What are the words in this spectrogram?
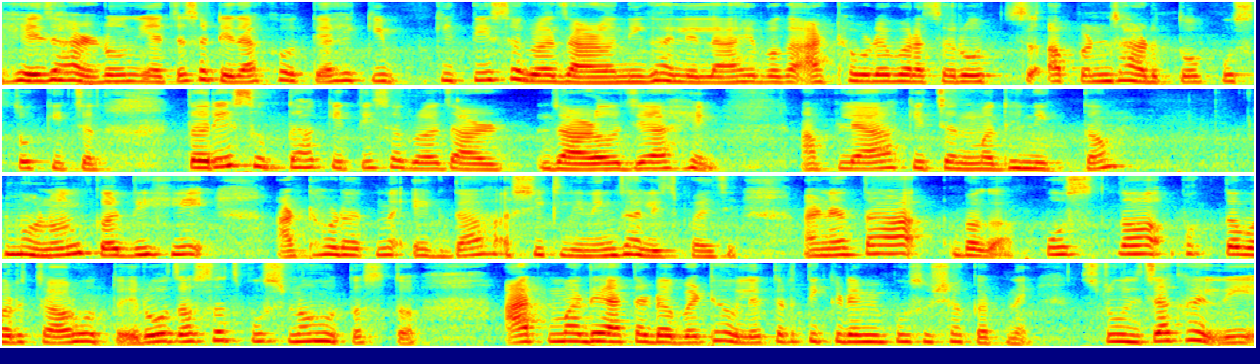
हे झाडून याच्यासाठी दाखवते आहे की किती सगळं जाळं निघालेलं आहे. बघा आठवडेभराचं रोजचं आपण झाडतो पुसतो किचन. तरीसुद्धा किती सगळं जाळ जाळं जे आहे आपल्या किचनमध्ये निघतं. म्हणून कधीही आठवड्यातनं एकदा अशी क्लिनिंग झालीच पाहिजे. आणि आता बघा पुसणं फक्त वरच्यावर होतं आहे रोज असंच पुसणं होत असतं. आतमध्ये आता डबे ठेवले तर तिकडे मी पुसू शकत नाही. स्टूलच्या खाली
